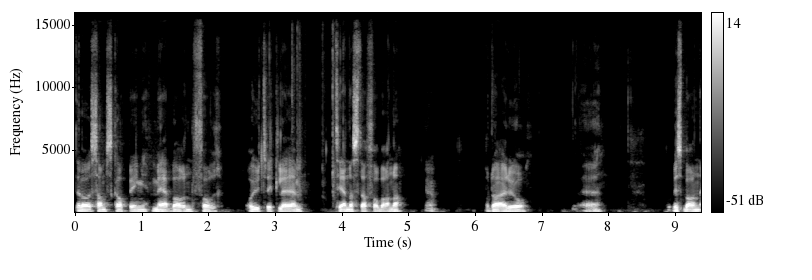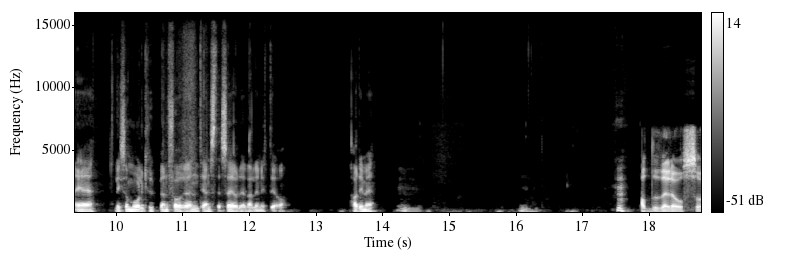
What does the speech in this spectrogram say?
det var samskaping med barn for å utvikle tjenester for barna. Ja. Og da er det jo eh, Hvis barn er liksom målgruppen for en tjeneste, så er jo det veldig nyttig å ha de med. Mm. Mm. Hadde dere også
